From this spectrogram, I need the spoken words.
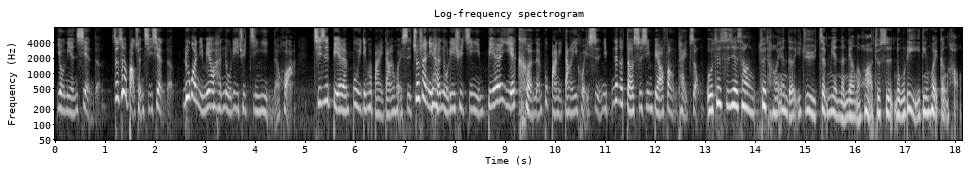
有年限的，就是有保存期限的。如果你没有很努力去经营的话。其实别人不一定会把你当一回事，就算你很努力去经营，别人也可能不把你当一回事。你那个得失心不要放得太重。我这世界上最讨厌的一句正面能量的话，就是努力一定会更好。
